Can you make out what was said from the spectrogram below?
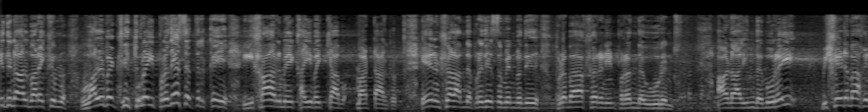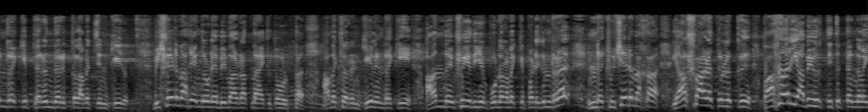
இது நாள் வரைக்கும் வல்வெட்டி துறை பிரதேசத்திற்கு யாருமே கை வைக்க மாட்டார்கள். ஏனென்றால் அந்த பிரதேசம் என்பது பிரபாகரனின் பிறந்த ஊர் என்று. ஆனால் இந்த முறை விசேடமாக இன்றைக்கு பெருந்தெருக்கள் அமைச்சின் கீழ் விசேடமாக எங்களுடைய பிமால் ரத்நாயக்கு அமைச்சரின் கீழ் இன்றைக்கு அந்த விஷயத்தையும் புனரமைக்கப்படுகின்ற இன்றைக்கு விசேடமாக யாழ்ப்பாணத்துள்ளுக்கு பகாரிய அபிவிருத்தி திட்டங்களை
